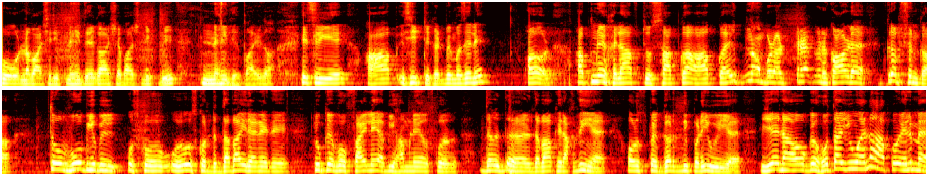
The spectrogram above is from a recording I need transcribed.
वो नवाज़ शरीफ नहीं देगा, शहबाज शरीफ भी नहीं दे पाएगा। इसलिए आप इसी टिकट में मज़े लें। और अपने ख़िलाफ़ जो सबका, आपका इतना बड़ा ट्रैक रिकॉर्ड है करप्शन का तो वो भी अभी उसको उसको दबा ही रहने दें, क्योंकि वो फाइलें अभी हमने उसको दबा के रख दी हैं और उस पर गर्द भी पड़ी हुई है। ये ना हो कि होता यूँ है ना आपको इल्म है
